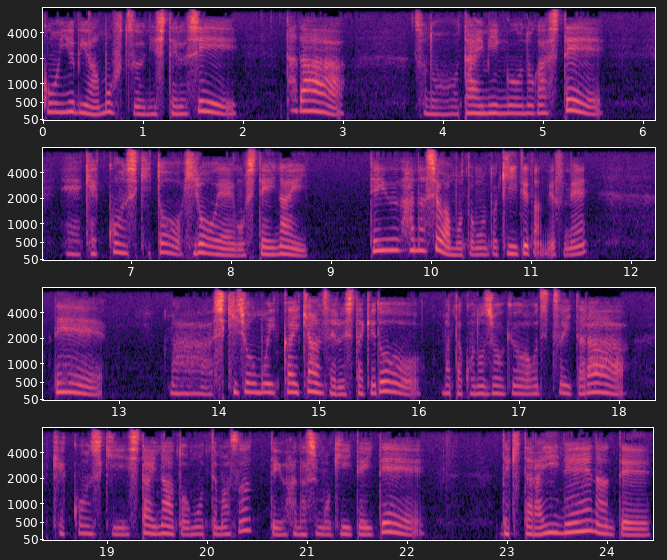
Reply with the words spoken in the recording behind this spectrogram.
婚指輪も普通にしてるし、ただ、そのタイミングを逃して、えー結婚式と披露宴をしていないっていう話はもともと聞いてたんですね。で、まあ、式場も一回キャンセルしたけど、またこの状況が落ち着いたら、結婚式したいなと思ってますっていう話も聞いていて、できたらいいねなんて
